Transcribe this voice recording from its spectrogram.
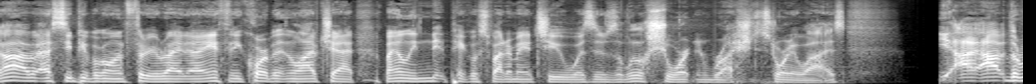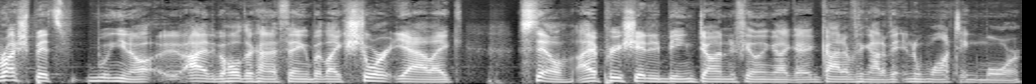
ah, I see people going through right. Uh, Anthony Corbett in the live chat. My only nitpick with Spider-Man Two was it was a little short and rushed story wise. Yeah, I, I, the rush bits, you know, eye of the beholder kind of thing, but like short, yeah, like still, I appreciated being done and feeling like I got everything out of it and wanting more.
